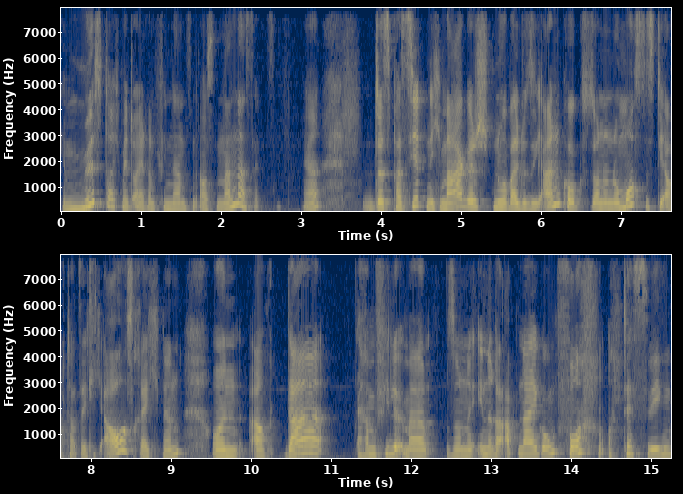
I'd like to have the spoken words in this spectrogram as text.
Ihr müsst euch mit euren Finanzen auseinandersetzen. Ja, das passiert nicht magisch, nur weil du sie anguckst, sondern du musst es dir auch tatsächlich ausrechnen. Und auch da haben viele immer so eine innere Abneigung vor. Und deswegen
